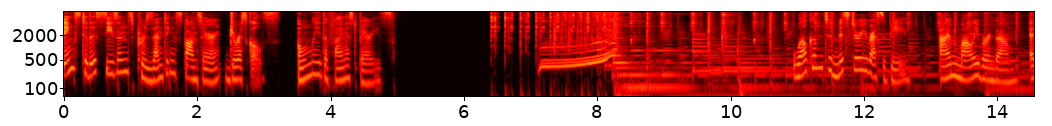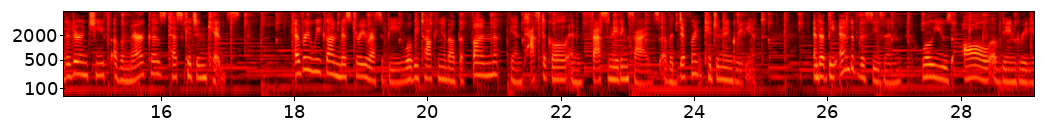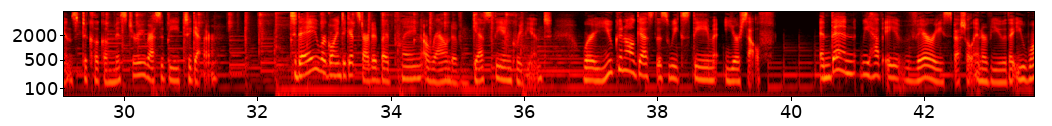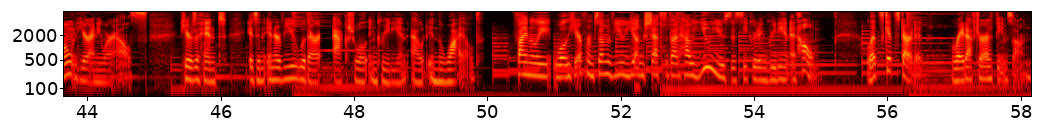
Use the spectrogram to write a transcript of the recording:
Thanks to this season's presenting sponsor, Driscoll's. Only the finest berries. Welcome to Mystery Recipe. I'm Molly Birnbaum, editor in chief of America's Test Kitchen Kids. Every week on Mystery Recipe, we'll be talking about the fun, fantastical, and fascinating sides of a different kitchen ingredient. And at the end of the season, we'll use all of the ingredients to cook a mystery recipe together. Today, we're going to get started by playing a round of Guess the Ingredient, where you can all guess this week's theme yourself. And then we have a very special interview that you won't hear anywhere else. Here's a hint it's an interview with our actual ingredient out in the wild. Finally, we'll hear from some of you young chefs about how you use the secret ingredient at home. Let's get started right after our theme song.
